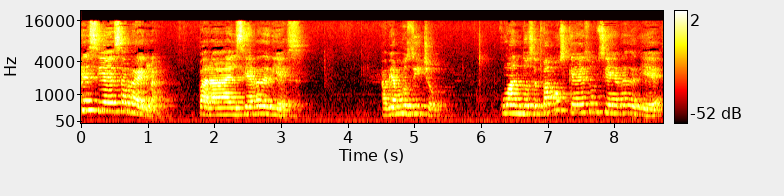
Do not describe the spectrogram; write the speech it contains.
Decía esa regla para el cierre de 10? Habíamos dicho, cuando sepamos qué es un cierre de 10,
